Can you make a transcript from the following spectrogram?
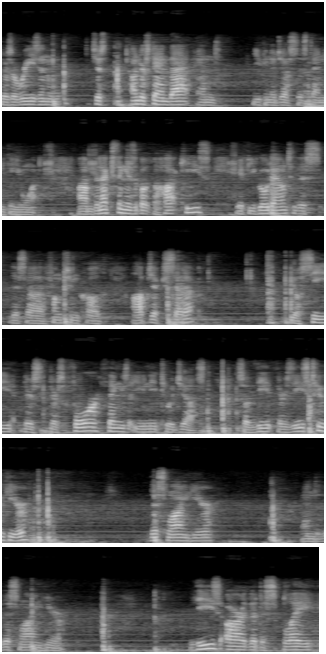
there's a reason, just understand that and you can adjust this to anything you want. Um, the next thing is about the hotkeys. If you go down to this, this uh, function called object setup, you'll see there's there's four things that you need to adjust. So the, there's these two here, this line here, and this line here. These are the display,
